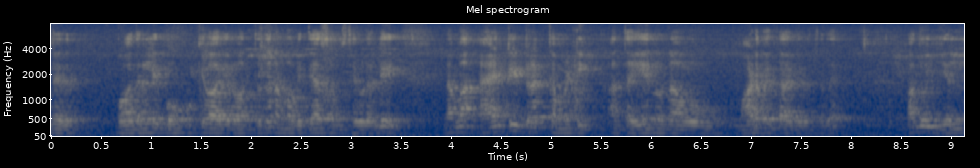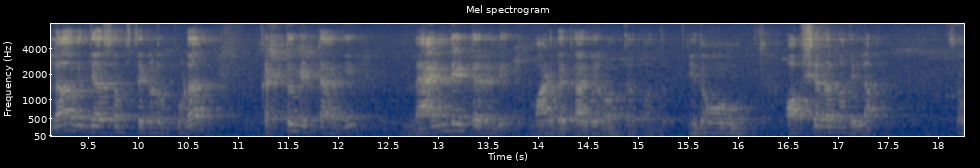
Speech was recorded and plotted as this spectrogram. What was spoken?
ಮೊದಲನೇದು ಅದರಲ್ಲಿ ಬಹುಮುಖ್ಯವಾಗಿರುವಂಥದ್ದು ನಮ್ಮ ವಿದ್ಯಾಸಂಸ್ಥೆಗಳಲ್ಲಿ ನಮ್ಮ ಆ್ಯಂಟಿ ಡ್ರಗ್ ಕಮಿಟಿ ಅಂತ ಏನು ನಾವು ಮಾಡಬೇಕಾಗಿರುತ್ತದೆ. ಅದು ಎಲ್ಲ ವಿದ್ಯಾಸಂಸ್ಥೆಗಳು ಕೂಡ ಕಟ್ಟುನಿಟ್ಟಾಗಿ ಮ್ಯಾಂಡೇಟರಲ್ಲಿ ಮಾಡಬೇಕಾಗಿರುವಂಥದ್ದು ಒಂದು. ಇದು ಆಪ್ಷನ್ ಅನ್ನೋದಿಲ್ಲ. ಸೊ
